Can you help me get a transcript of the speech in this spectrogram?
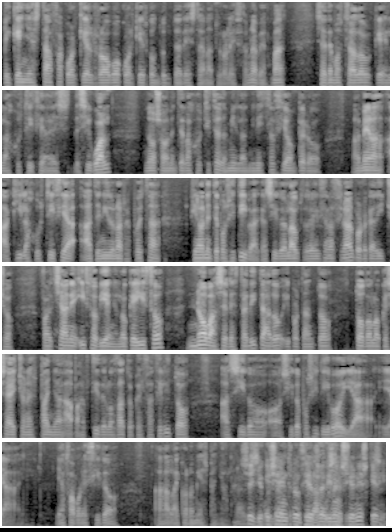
pequeña estafa, cualquier robo, cualquier conducta de esta naturaleza. Una vez más, se ha demostrado que la justicia es desigual, no solamente la justicia, también la administración, pero al menos aquí la justicia ha tenido una respuesta finalmente positiva, que ha sido el auto de la Audiencia Nacional, porque ha dicho Falciane hizo bien en lo que hizo, no va a ser extraditado y, por tanto, todo lo que se ha hecho en España a partir de los datos que él facilitó ha sido, ha sido positivo y ha, y ha, favorecido a la economía española. Sí, yo quisiera introducir otra dimensión, es que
